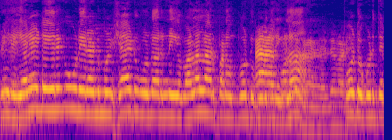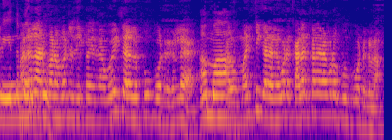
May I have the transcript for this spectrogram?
சரி என்கிட்ட இருக்கக்கூடிய ரெண்டு மூணு ஷர்ட் கொண்டு வர நீங்க வள்ளலார் படம் போட்டு மாதிரி. போட்டு கொடுத்துறீங்க இந்த மாதிரி படம் மட்டும் இப்ப ஒயிட் கலர்ல பூ போட்டிருக்குல்ல ஆமா. மல்டி கலர்ல கூட கலர் கலரா கூட பூ போட்டுக்கலாம்.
